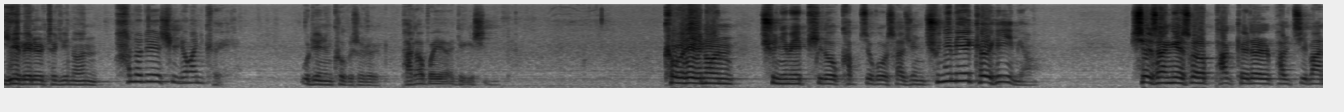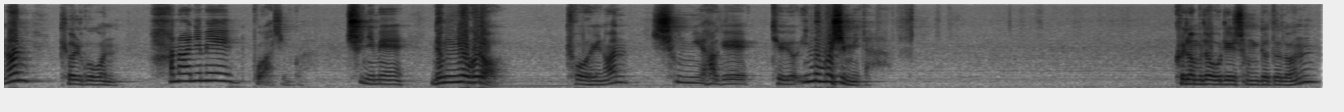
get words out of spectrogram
예배를 드리는 하늘의 신령한 교회 우리는 그것을 바라봐야 되겠습니다 교회는 주님의 피로 값주고 사신 주님의 교회이며 세상에서 박해를 받지만은 결국은 하나님의 보하심과 주님의 능력으로 교회는 승리하게 되어 있는 것입니다. 그러므로 우리 성도들은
